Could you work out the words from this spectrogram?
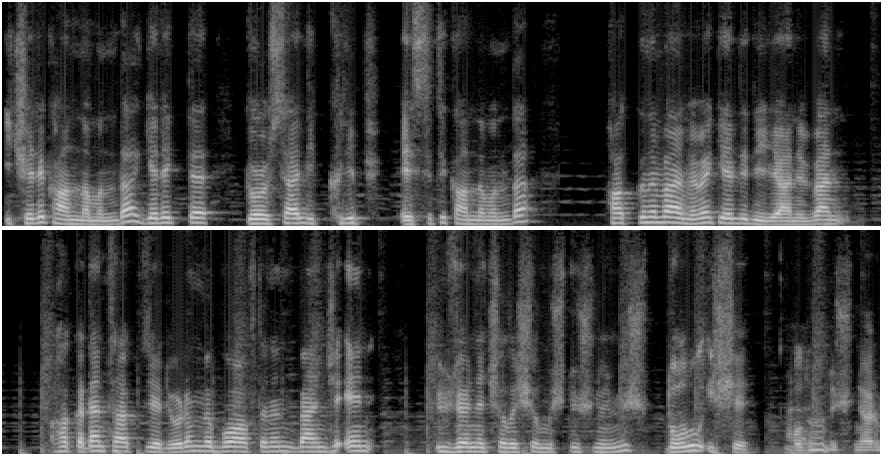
içerik anlamında gerek de görsellik, klip, estetik anlamında hakkını vermemek elde değil. Yani ben hakikaten takdir ediyorum ve bu haftanın bence en üzerine çalışılmış, düşünülmüş, dolu işi olduğunu düşünüyorum.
